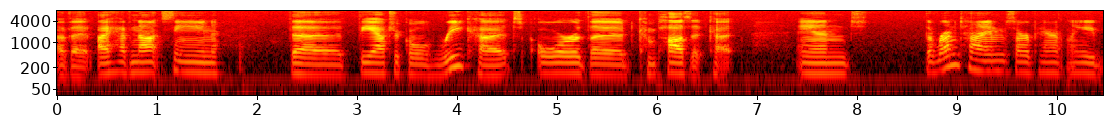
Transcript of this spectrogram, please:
of it. I have not seen the theatrical recut or the composite cut. And the run times are apparently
